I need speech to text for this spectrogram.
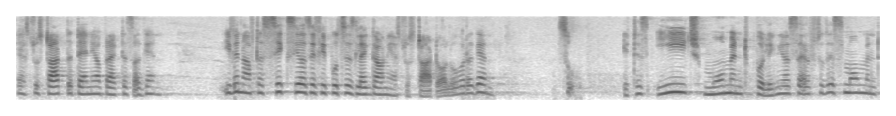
he has to start the 10 year practice again. Even after six years, if he puts his leg down, he has to start all over again. So it is each moment pulling yourself to this moment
